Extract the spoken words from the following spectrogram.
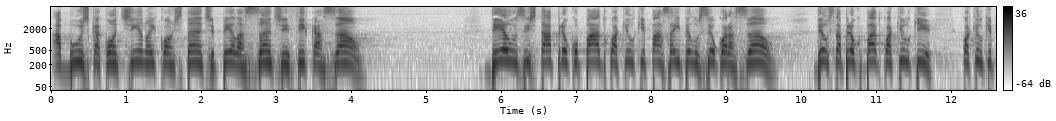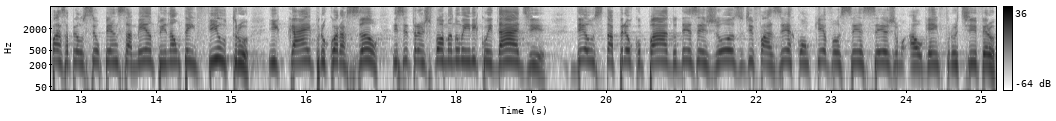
a busca contínua e constante pela santificação. Deus está preocupado com aquilo que passa aí pelo seu coração. Deus está preocupado com aquilo que com aquilo que passa pelo seu pensamento e não tem filtro e cai para o coração e se transforma numa iniquidade. Deus está preocupado, desejoso de fazer com que você seja alguém frutífero,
